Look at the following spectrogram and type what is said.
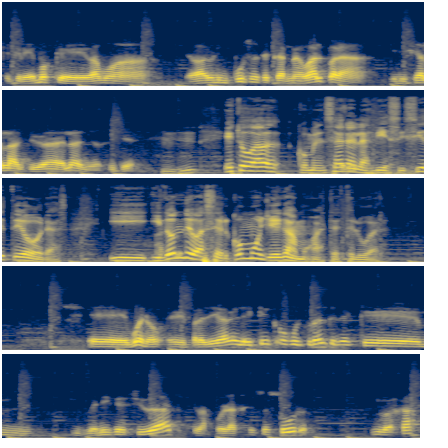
creemos que vamos a, dar un impulso a este carnaval para iniciar la actividad del año, así que... Esto va a comenzar a las 17 horas ¿Y, dónde va a ser? ¿Cómo llegamos hasta este lugar? Eh, bueno, eh, para llegar al Equeco Cultural tenés que mm, venir de ciudad, te vas por el acceso sur y bajás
